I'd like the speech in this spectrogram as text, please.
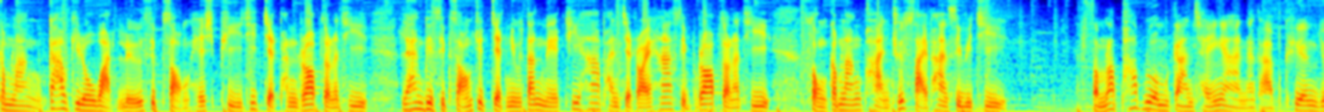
กำลัง 9 กิโลวัตต์ หรือ 12 HP ที่ 7,000 รอบต่อนาที แรงบิด 12.7 นิวตันเมตรที่ 5,750 รอบต่อนาที ส่งกำลังผ่านชุดสายพาน CVT สำหรับภาพรวมการใช้งานนะครับ เครื่องย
